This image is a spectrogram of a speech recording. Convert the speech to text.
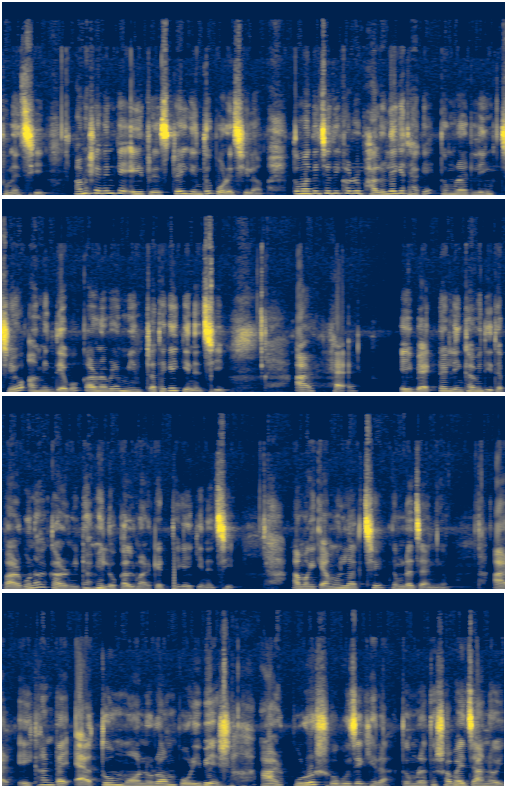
শুনেছি। আমি সেদিনকে এই ড্রেসটাই কিন্তু পরেছিলাম। তোমাদের যদি কারোর ভালো লেগে থাকে, তোমরা লিঙ্ক চেয়েও আমি দেবো, কারণ আমরা মিন্ত্রা থেকেই কিনেছি। আর হ্যাঁ এই ব্যাগটার লিঙ্ক আমি দিতে পারব না, কারণ এটা আমি লোকাল মার্কেট থেকেই কিনেছি। আমাকে কেমন লাগছে তোমরা জানিও। আর এইখানটায় এত মনোরম পরিবেশ, আর পুরো সবুজে ঘেরা। তোমরা তো সবাই জানোই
